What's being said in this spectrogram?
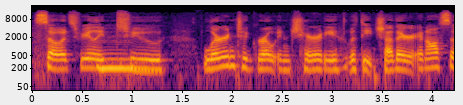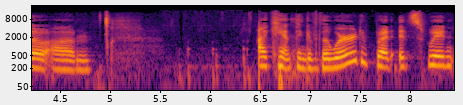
So it's really mm. to learn to grow in charity with each other, and also. Um, I can't think of the word, but it's when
